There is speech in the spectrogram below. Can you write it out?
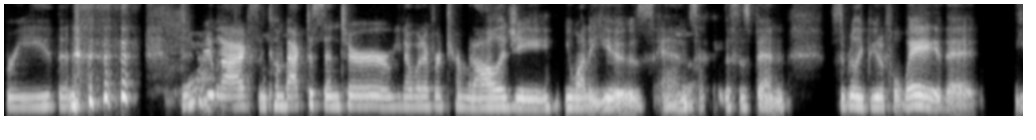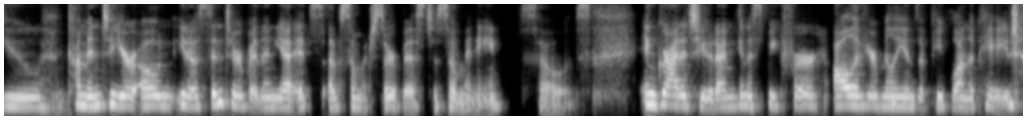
breathe and yeah. relax and come back to center or, you know, whatever terminology you want to use. And yeah. so this has been, it's a really beautiful way that you mm-hmm. come into your own you know center but then yet it's of so much service to so many. So it's in gratitude. I'm going to speak for all of your millions of people on the page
